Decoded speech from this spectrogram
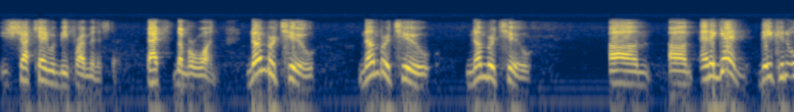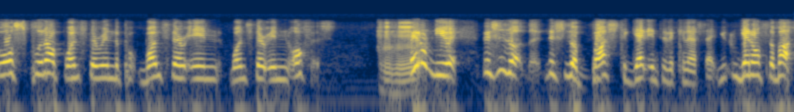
Shaked would be prime minister. That's number one. Number two, number two, number two. Um, um, and again, they can all split up once they're in the once they're in once they're in office. Mm-hmm. They don't need it. This is a this is a bus to get into the Knesset. You can get off the bus.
